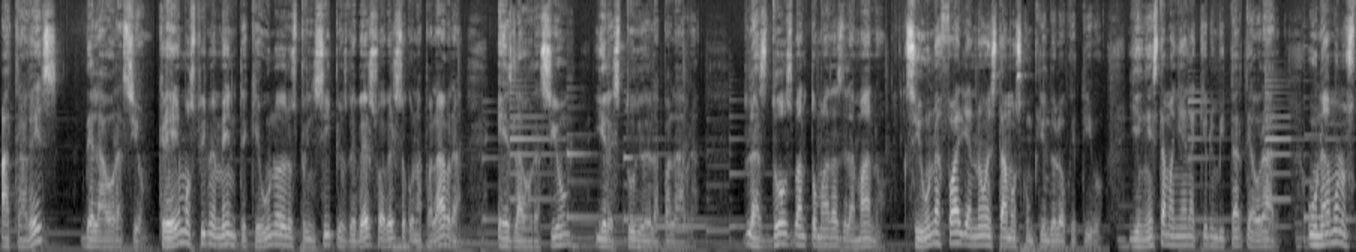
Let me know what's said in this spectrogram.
a través de de la oración. Creemos firmemente que uno de los principios de verso a verso con la palabra es la oración y el estudio de la palabra. Las dos van tomadas de la mano. Si una falla no estamos cumpliendo el objetivo. Y en esta mañana quiero invitarte a orar. Unámonos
